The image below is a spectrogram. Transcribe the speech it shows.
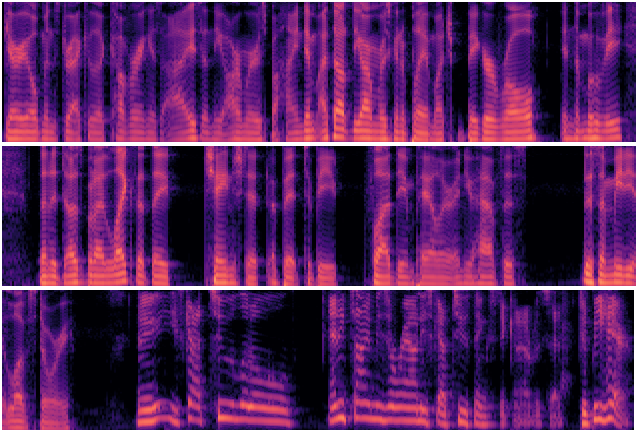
Gary Oldman's Dracula covering his eyes and the armor is behind him. I thought the armor was going to play a much bigger role in the movie than it does, but I like that they changed it a bit to be Vlad the Impaler and you have this this immediate love story. And he- he's got two little. Anytime he's around, he's got two things sticking out of his head. Could be hair.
